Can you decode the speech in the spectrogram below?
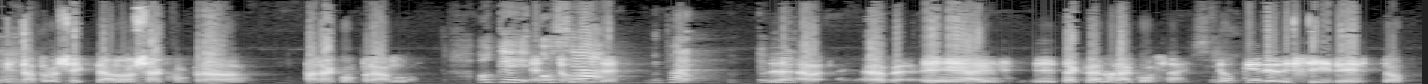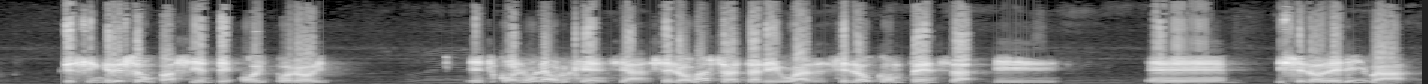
Está proyectado ya comprado para comprarlo. Ok, o sea... Eh, eh, te aclaro una cosa, no quiere decir esto que se ingresa un paciente hoy por hoy eh, con una urgencia, se lo va a tratar igual, se lo compensa y, eh, y se lo deriva.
